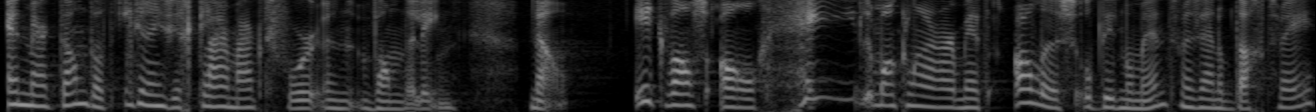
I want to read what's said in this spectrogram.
En merk dan dat iedereen zich klaarmaakt voor een wandeling. Nou, ik was al helemaal klaar met alles op dit moment. We zijn op dag 2.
